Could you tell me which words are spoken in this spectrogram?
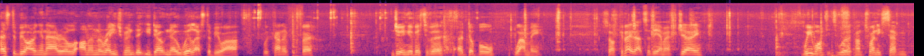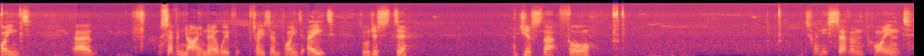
SWRing an aerial on an arrangement that you don't know will SWR, we're kind of uh, doing a bit of a, a double whammy. So I'll connect that to the MFJ we want it to work on 27.79 uh, don't we? 27.8 so we'll just uh, adjust that for 27 point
